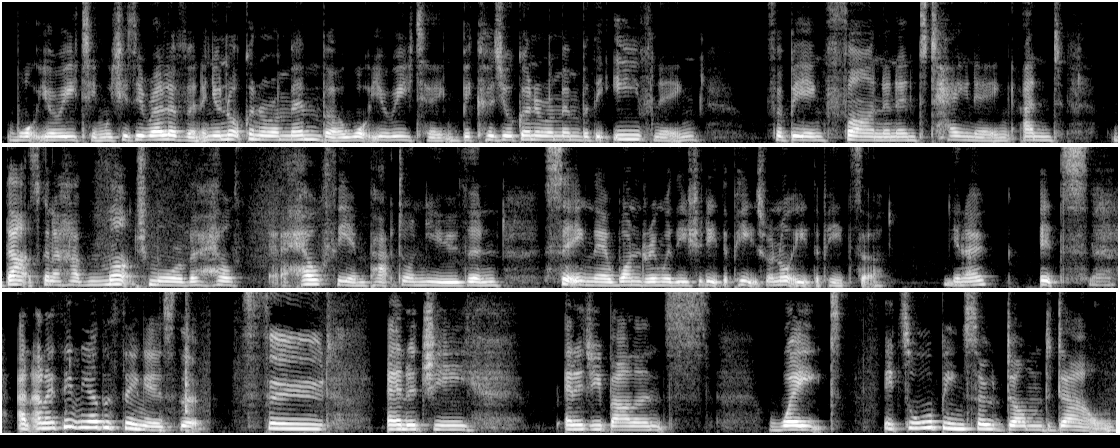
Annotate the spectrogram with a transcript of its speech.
what you're eating, which is irrelevant. And you're not going to remember what you're eating because you're going to remember the evening for being fun and entertaining. And that's going to have much more of a health, a healthy impact on you than sitting there wondering whether you should eat the pizza or not eat the pizza. You know, It's yeah. and, and I think the other thing is that food, energy, energy balance, weight, it's all been so dumbed down,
